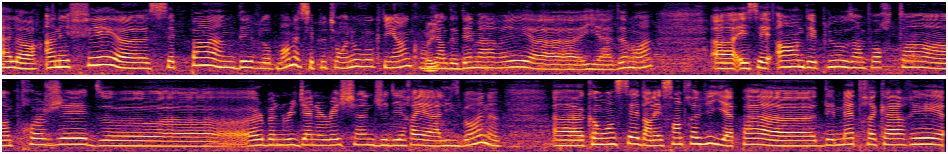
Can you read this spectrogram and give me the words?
Alors, en effet, c'est pas un développement, mais c'est plutôt un nouveau client qu'on vient de démarrer il y a deux mois. et c'est un des plus importants projets de urban regeneration, je dirais, à Lisbonne. comme on sait, dans les centres-villes, il n'y a pas des mètres carrés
